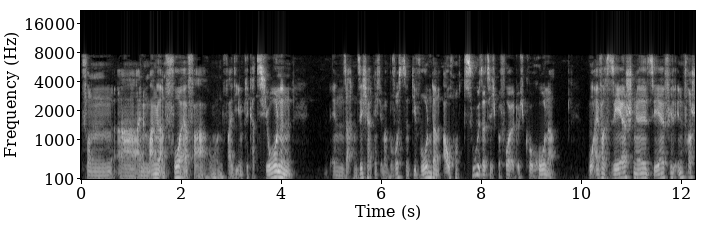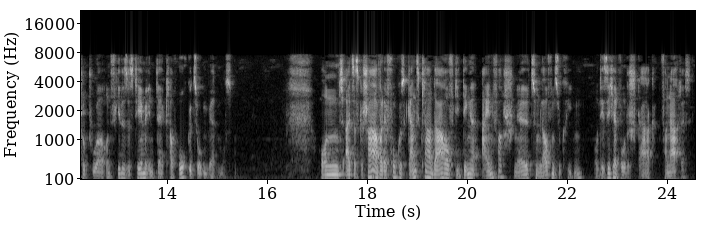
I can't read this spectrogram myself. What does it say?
von äh, einem Mangel an Vorerfahrungen, weil die Implikationen in Sachen Sicherheit nicht immer bewusst sind, die wurden dann auch noch zusätzlich befeuert durch Corona, wo einfach sehr schnell sehr viel Infrastruktur und viele Systeme in der Cloud hochgezogen werden mussten. Und als das geschah, war der Fokus ganz klar darauf, die Dinge einfach schnell zum Laufen zu kriegen und die Sicherheit wurde stark vernachlässigt.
